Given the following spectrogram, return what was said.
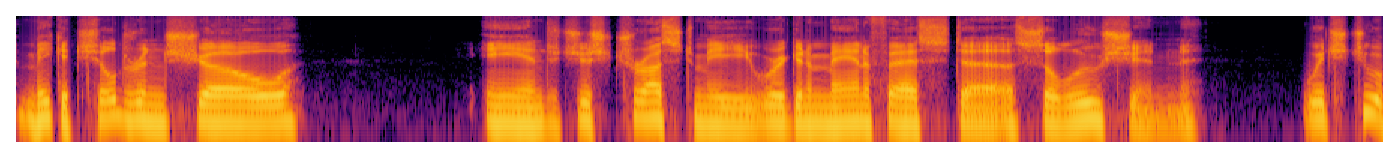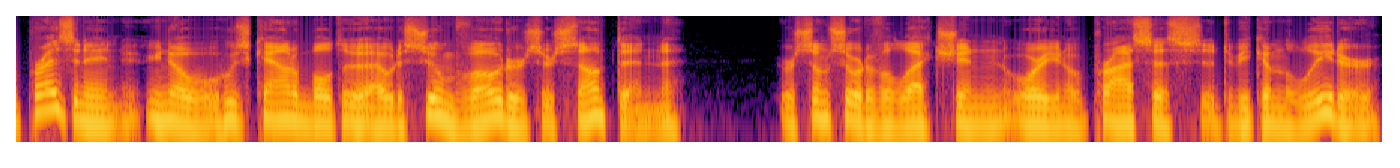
make a children's show. And just trust me, we're going to manifest a solution, which to a president, you know, who's accountable to, I would assume, voters or something or some sort of election or, you know, process to become the leader.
